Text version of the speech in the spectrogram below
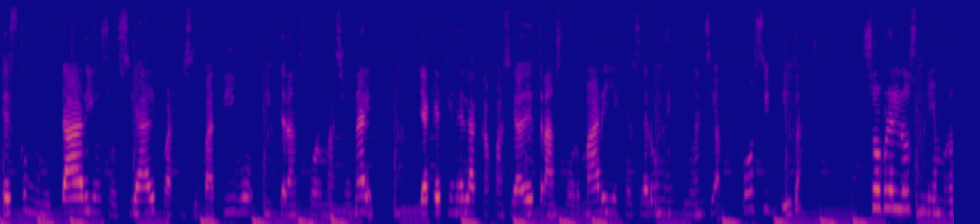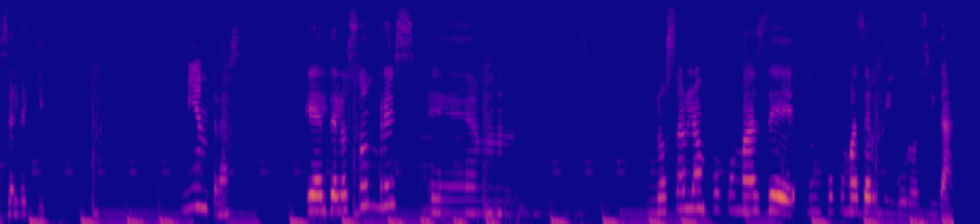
es comunitario, social, participativo y transformacional, ya que tiene la capacidad de transformar y ejercer una influencia positiva sobre los miembros del equipo. Mientras que el de los hombres em, nos habla un poco más de un poco más de rigurosidad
